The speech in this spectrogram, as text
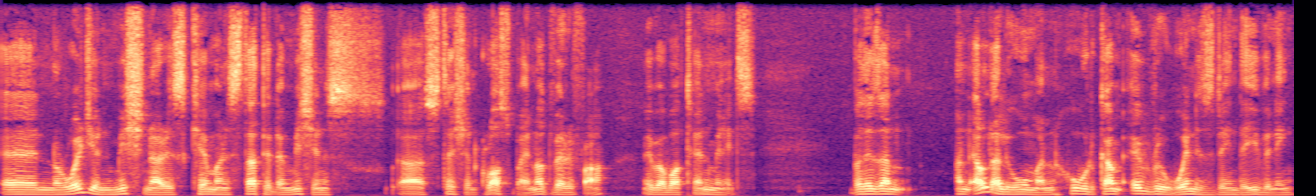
and Norwegian missionaries came and started a mission uh, station close by, not very far, maybe about 10 minutes. But there's an, an elderly woman who would come every Wednesday in the evening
